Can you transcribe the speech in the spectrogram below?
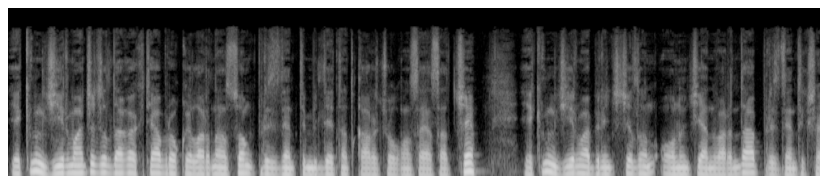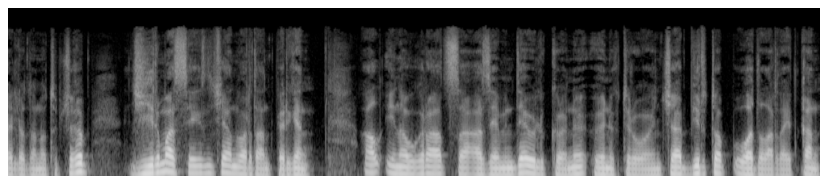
эки миң жыйырманчы жылдагы октябрь окуяларынан соң президенттин милдетин аткаруучу болгон саясатчы эки миң жыйырма биринчи жылдын онунчу январында президенттик шайлоодон утуп чыгып жыйырма сегизинчи январда ант берген. Ал инаугурация аземинде өлкөнү өнүктүрүү боюнча бир топ убадаларды айткан.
